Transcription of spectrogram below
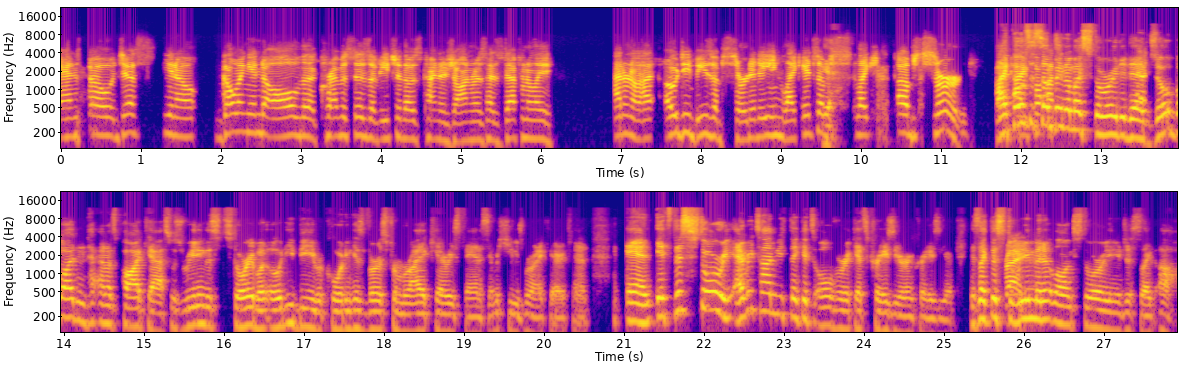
and so just you know going into all the crevices of each of those kind of genres has definitely i don't know odb's absurdity like it's abs- Yeah. like absurd I I posted thought- something on my story today. Joe Budden on his podcast was reading this story about ODB recording his verse from Mariah Carey's Fantasy. I'm a huge Mariah Carey fan. And it's this story. Every time you think it's over, it gets crazier and crazier. It's like this Right. three minute long story, and you're just like, oh,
